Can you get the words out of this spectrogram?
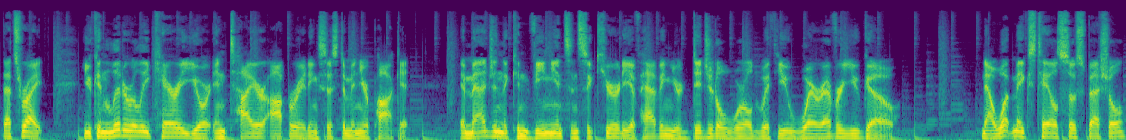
That's right, you can literally carry your entire operating system in your pocket. Imagine the convenience and security of having your digital world with you wherever you go. Now what makes Tails so special?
